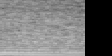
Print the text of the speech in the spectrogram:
you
